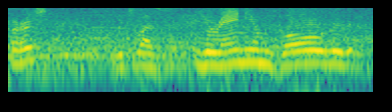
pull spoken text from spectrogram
curse, which was uranium, gold, uh, uh,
